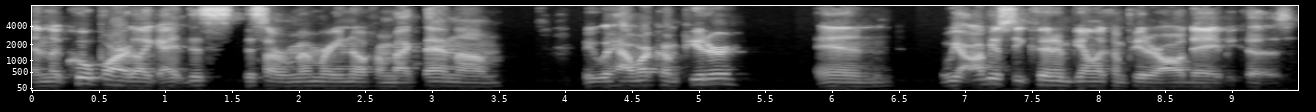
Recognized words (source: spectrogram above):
and the cool part, like I, this this I remember, you know, from back then. Um, we would have our computer, and we obviously couldn't be on the computer all day because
